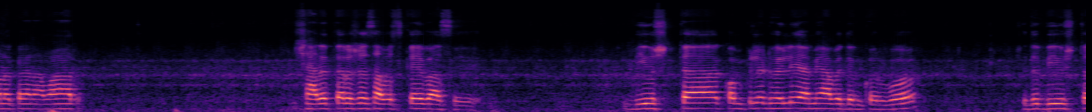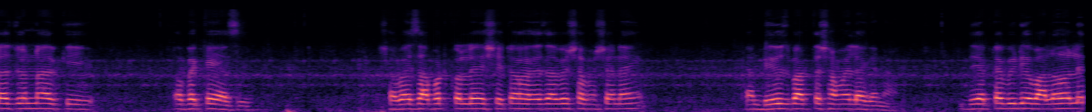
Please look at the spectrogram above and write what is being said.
মনে করেন আমার সাড়ে তেরোশো সাবস্ক্রাইব আছে। ভিউজটা কমপ্লিট হইলে আমি আবেদন করব। শুধু ভিউজটার জন্য আর কি অপেক্ষায় আছি। সবাই সাপোর্ট করলে সেটা হয়ে যাবে, সমস্যা নেই। কারণ ভিউজ বাড়তে সময় লাগে না। দু একটা ভিডিও ভালো হলে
